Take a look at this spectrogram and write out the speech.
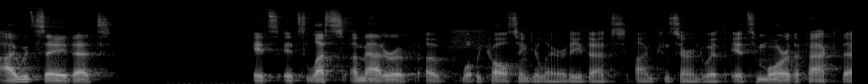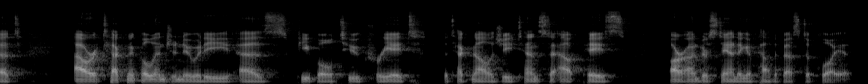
I would say that it's it's less a matter of, of what we call singularity that I'm concerned with. It's more the fact that our technical ingenuity as people to create the technology tends to outpace our understanding of how to best deploy it.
